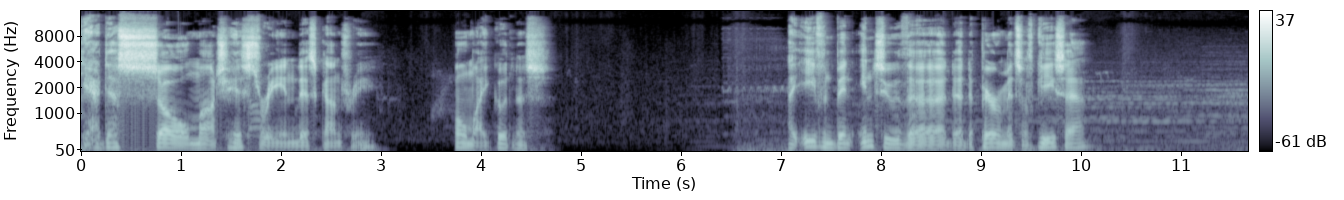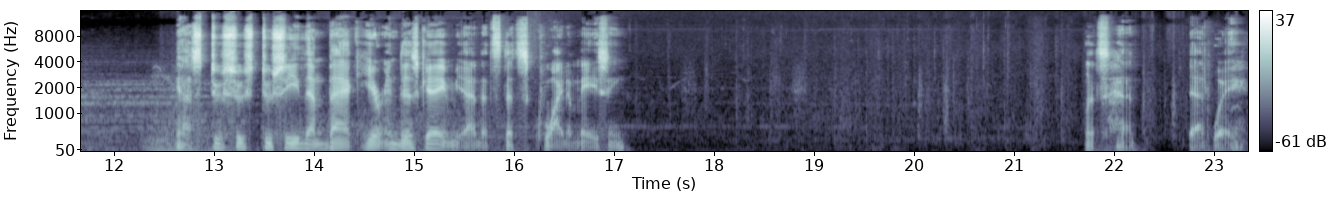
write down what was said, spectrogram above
yeah, there's so much history in this country. Oh my goodness. I even been into the, the, the pyramids of Giza. Yes, to, to see them back here in this game, yeah, that's that's quite amazing. Let's head that way.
